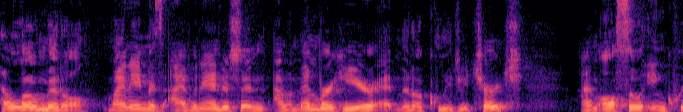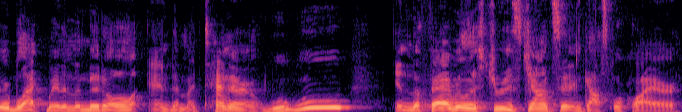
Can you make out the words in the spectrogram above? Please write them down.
Hello, Middle. My name is Ivan Anderson. I'm a member here at Middle Collegiate Church. I'm also in Queer Black Men in the Middle, and I'm a tenor, woo woo, in the fabulous Juice Johnson Gospel Choir,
